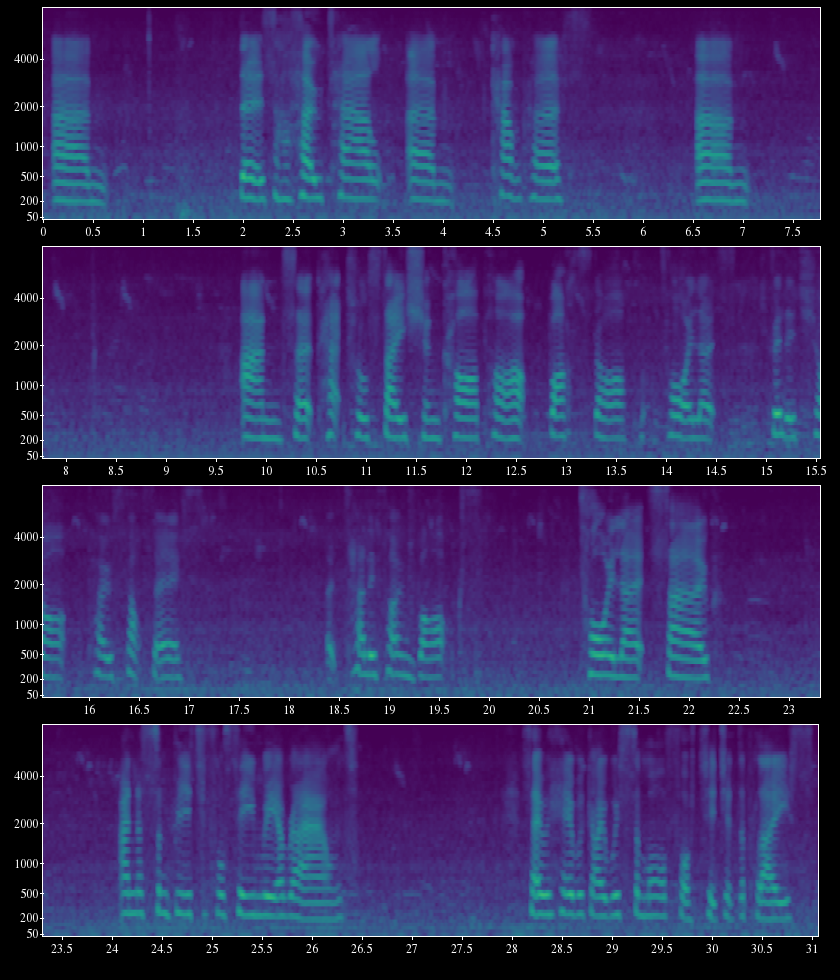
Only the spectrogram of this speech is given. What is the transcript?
Um, there's a hotel um, campus um, and uh, petrol station, car park, bus stop, toilets, village shop, post office, a telephone box, toilets, so and there's some beautiful scenery around. So here we go with some more footage of the place.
